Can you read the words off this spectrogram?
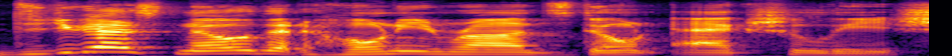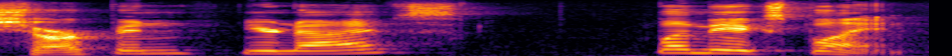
Did you guys know that honing rods don't actually sharpen your knives? Let me explain.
